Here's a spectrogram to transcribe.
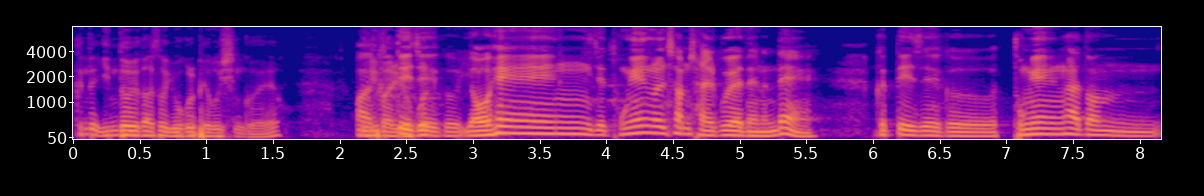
근데 인도에 가서 욕을 배우신 거예요? 아, 그때 이제 욕을? 그 여행 이제 동행을 참 잘 구해야 되는데 그때 이제 그 동행하던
